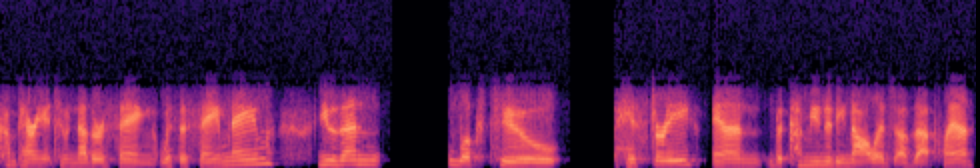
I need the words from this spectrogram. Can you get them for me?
comparing it to another thing with the same name, you then look to history and the community knowledge of that plant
